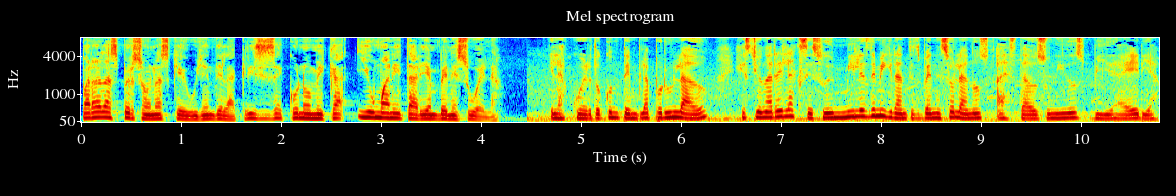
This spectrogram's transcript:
para las personas que huyen de la crisis económica y humanitaria en Venezuela. El acuerdo contempla, por un lado, gestionar el acceso de miles de migrantes venezolanos a Estados Unidos vía aérea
